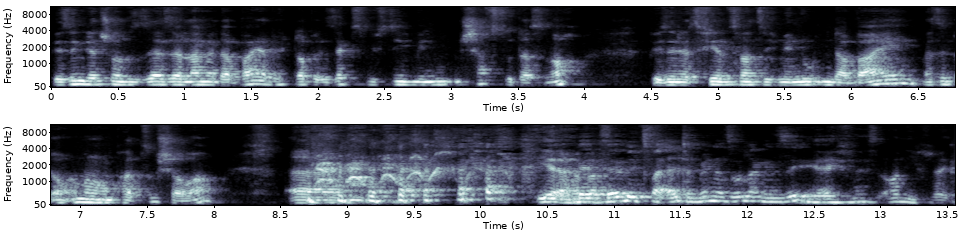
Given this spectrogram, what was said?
Wir sind jetzt schon sehr, sehr lange dabei, aber ich glaube, in sechs bis sieben Minuten schaffst du das noch. Wir sind jetzt 24 Minuten dabei. Es sind auch immer noch ein paar Zuschauer. Ähm, ja, wer, wer, will zwei alte Männer so lange sehen? Ja, ich weiß auch nicht. Vielleicht,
